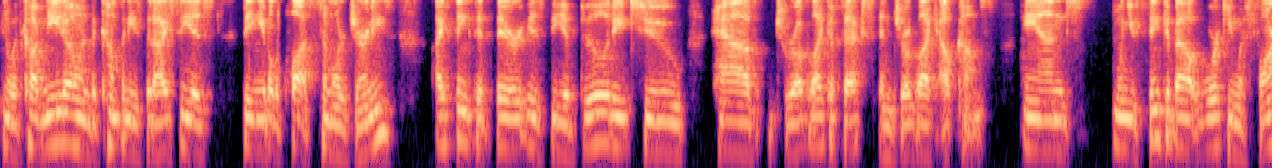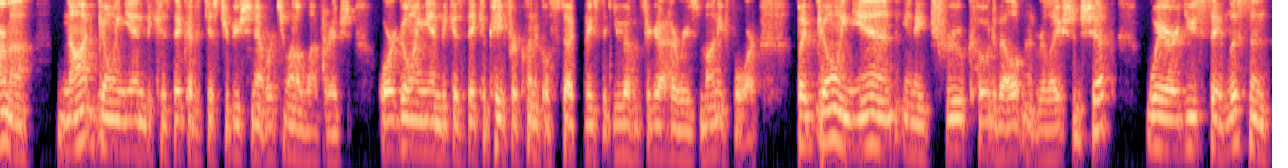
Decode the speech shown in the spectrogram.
you know, with Cognito and the companies that I see as being able to plot similar journeys, I think that there is the ability to have drug-like effects and drug-like outcomes. And when you think about working with pharma, not going in because they've got a distribution network you want to leverage or going in because they can pay for clinical studies that you haven't figured out how to raise money for but going in in a true co-development relationship where you say listen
